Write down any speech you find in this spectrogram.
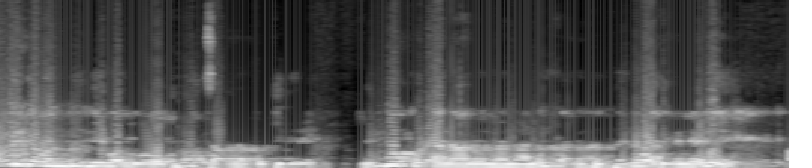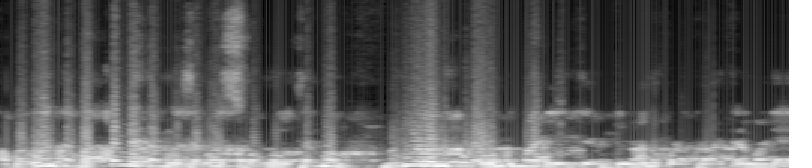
ಅವರಿಗೆ ಒಂದು ನೀವೊಂದು ಪ್ರೋತ್ಸಾಹನ ಕೊಟ್ಟಿದ್ದೀರಿ. ನಿಮಗೂ ಕೂಡ ನಾನು ನನ್ನ ಅನಂತ ಅನಂತ ಧನ್ಯವಾದಗಳನ್ನ ಹೇಳಿ, ಆ ಭಗವಂತ ಮತ್ತೊಮ್ಮೆ ತಮ್ಮ ಸರ್ವಸ್ವವನ್ನು ಧರ್ಮ ಮಂಗಳವನ್ನು ಕೂಡ ಉಂಟು ಮಾಡಲಿ ಅಂತ ಹೇಳ್ಬಿಟ್ಟು ನಾನು ಕೂಡ ಪ್ರಾರ್ಥನೆ ಮಾಡಿ,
